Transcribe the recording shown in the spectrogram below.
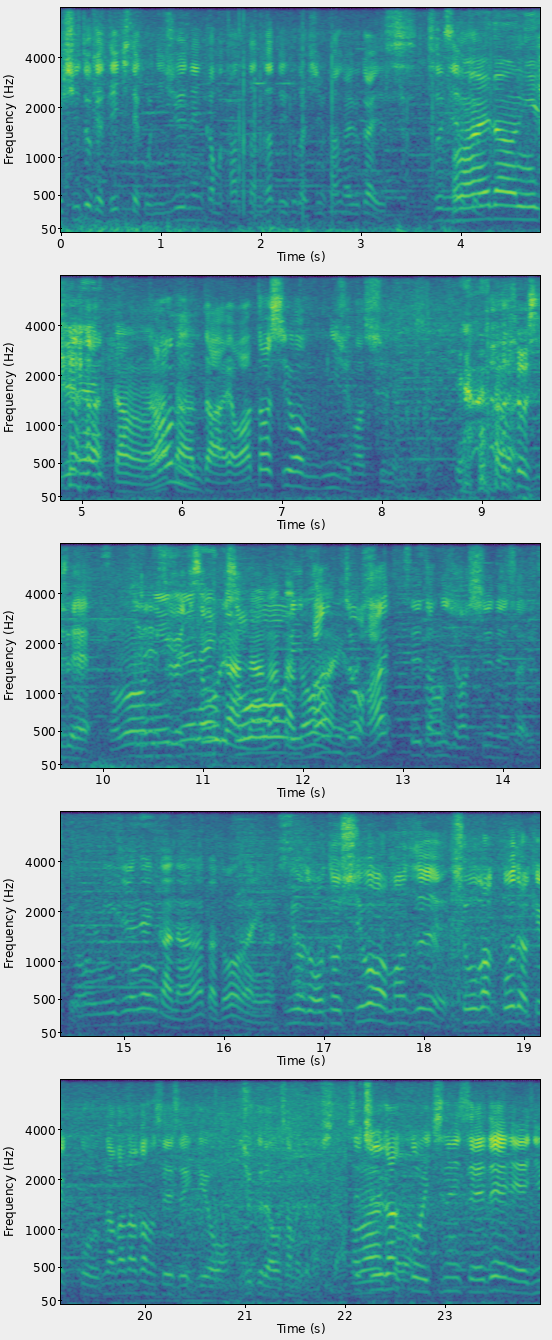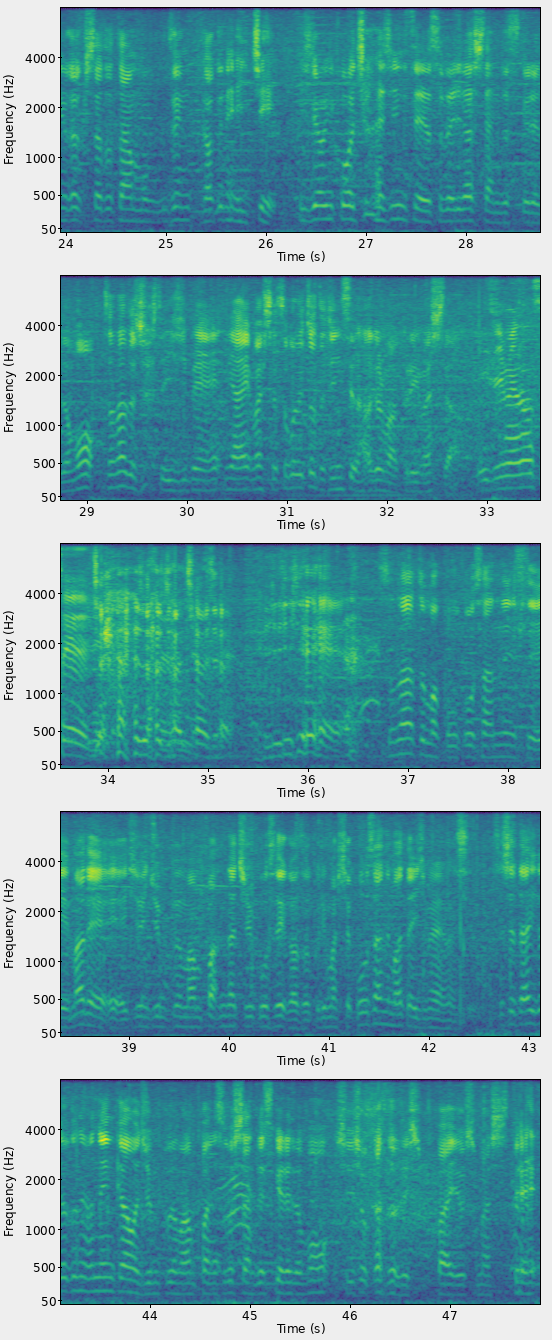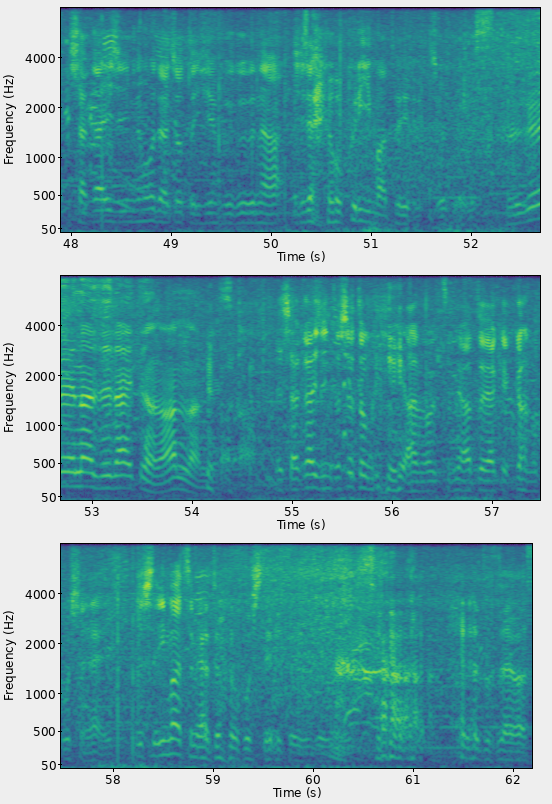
FC 東京ができてこう20年間も経ったんだというところが非常に感慨深いです。そういう意味その間の20年間あな なんただよ。私は28周年ですよ。今年で。その記念すべき20年間であなたどうなりま誕した？生はい生誕28周年祭ですけどその20年間であなたどうなりましいや私はまず小学校では結構なかなかの成績を塾では収めてました。中学校1年生で、えー入学した途端もう全学年1位非常に好調な人生を滑り出したんですけれどもその後ちょっといじめに遭いましてそこでちょっと人生の歯車が狂いました。たいじめのせいでじゃあじゃあじゃあじゃあその後まあ高校3年生までえー非常に順風満帆な中高生活を送りまして高3でまたいじめられます。そして大学の4年間は順風満帆に過ごしたんですけれども就職活動で失敗をしまして社会人の方ではちょっと非常に不遇な時代を送り今という状況です。不遇な時代っていうのは何なんですか？社会人としては特にあの爪痕や結果は残してないです。そして今は爪痕を残しているという ありがとうございます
